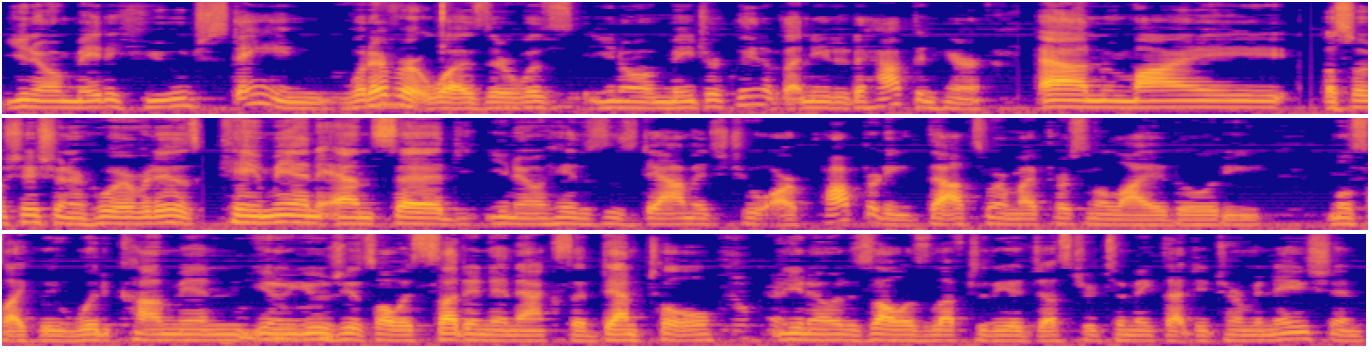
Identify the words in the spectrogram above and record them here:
you know, made a huge stain, whatever it was. There was, you know, a major cleanup that needed to happen here. And my association or whoever it is came in and said, you know, hey, this is damage to our property. That's where my personal liability most likely would come in. Mm-hmm. You know, mm-hmm. usually it's always sudden and accidental. Okay. You know, it is always left to the adjuster to make that determination.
